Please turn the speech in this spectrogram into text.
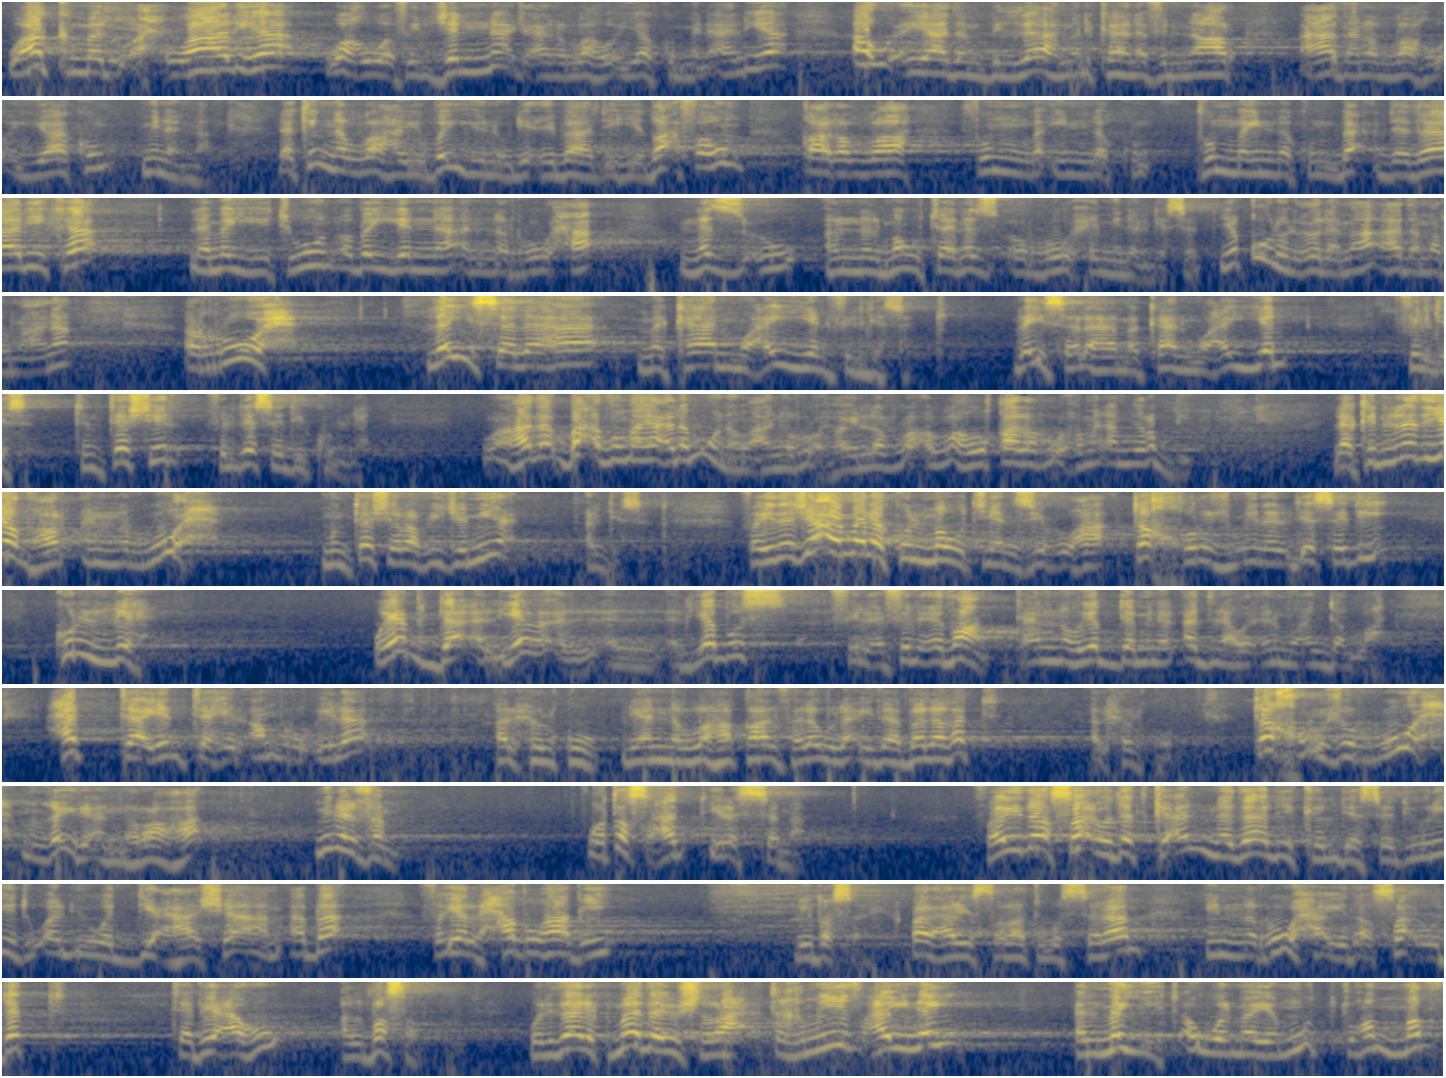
وأكمل أحوالها وهو في الجنة جعلنا الله وإياكم من أهلها أو عياذا بالله من كان في النار أعاذنا الله وإياكم من النار. لكن الله يبين لعباده ضعفهم قال الله ثم انكم ثم إنكم بعد ذلك لميتون. وبينا أن الروح نزع أن الموت نزع الروح من الجسد. يقول العلماء هذا مر معنا الروح ليس لها مكان معين في الجسد. ليس لها مكان معين في الجسد. تنتشر في الجسد كله. وهذا بعض ما يعلمونه عن الروح وإلا الله قال الروح من أمر ربي. لكن الذي يظهر إن الروح منتشرة في جميع الجسد. فإذا جاء ملك الموت ينزعها تخرج من الجسد كله ويبدأ اليبس في العظام كأنه يبدأ من الأدنى والعلم عند الله حتى ينتهي الأمر إلى الحلقوم. لأن الله قال فلولا إذا بلغت الحلقوم. تخرج الروح من غير أن نراها من الفم وتصعد إلى السماء. فإذا صعدت كأن ذلك الجسد يريد أن يودعها شاء أم أبى فيلحظها ببصره. قال عليه الصلاة والسلام إن الروح إذا صعدت تبعه البصر. ولذلك ماذا يشرع؟ تغميض عيني الميت. أول ما يموت تغمض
